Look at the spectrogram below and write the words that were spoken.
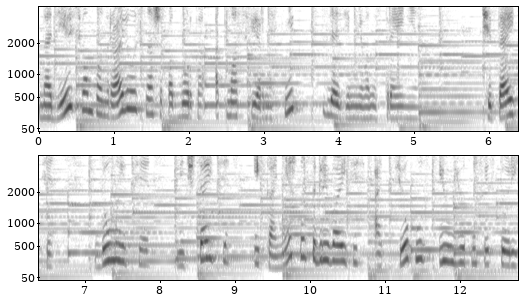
Надеюсь, вам понравилась наша подборка атмосферных книг для зимнего настроения. Читайте, думайте, мечтайте – и, конечно, согреваетесь от теплых и уютных историй,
